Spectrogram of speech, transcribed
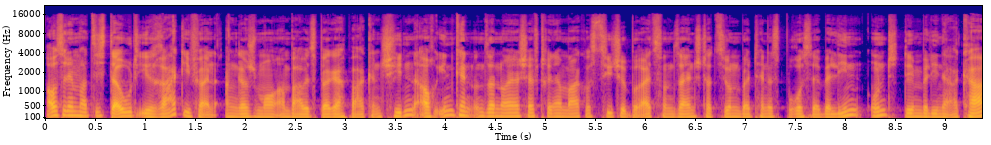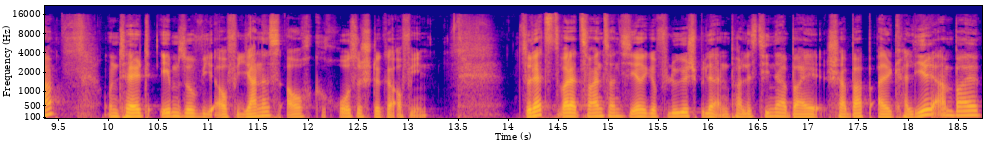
Außerdem hat sich Daoud Iraki für ein Engagement am Babelsberger Park entschieden. Auch ihn kennt unser neuer Cheftrainer Markus Zietsche bereits von seinen Stationen bei Tennis Borussia Berlin und dem Berliner AK und hält ebenso wie auf Jannis auch große Stücke auf ihn. Zuletzt war der 22-jährige Flügelspieler in Palästina bei Shabab al-Khalil am Ball.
